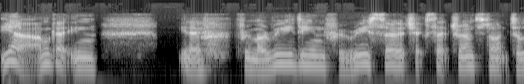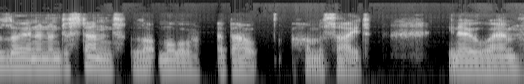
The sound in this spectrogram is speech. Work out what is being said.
yeah, I'm getting, you know, through my reading, through research, etc. I'm starting to learn and understand a lot more about homicide. You know, um,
